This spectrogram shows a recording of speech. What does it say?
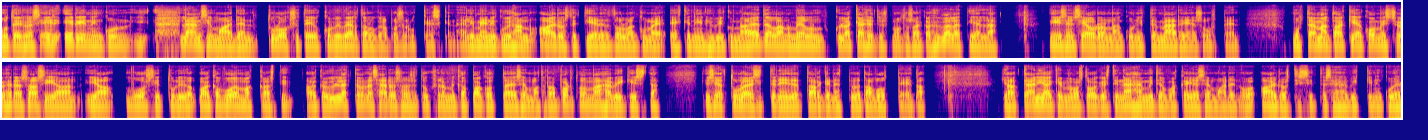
Mutta esimerkiksi eri niin kuin länsimaiden tulokset ei ole kovin vertailukelpoisia ollut keskenään. Eli me ei niin kuin ihan aidosti tiedetä, että ollaanko me ehkä niin hyvin kuin me ajatellaan. No meillä on kyllä käsitys, me aika hyvällä tiellä niin sen seurannan kuin niiden määrien suhteen. Mutta tämän takia komissio heräsi asiaan ja vuosi sitten tuli aika voimakkaasti aika yllättävällä säädösasetuksella, mikä pakottaa jäsenmaat raportoimaan hävikistä. Ja sieltä tulee sitten niitä tarkennettuja tavoitteita. Ja tämän jälkeen me vasta oikeasti nähdään, miten vaikka jäsenmaiden aidosti sitten se hävikki niin kuin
